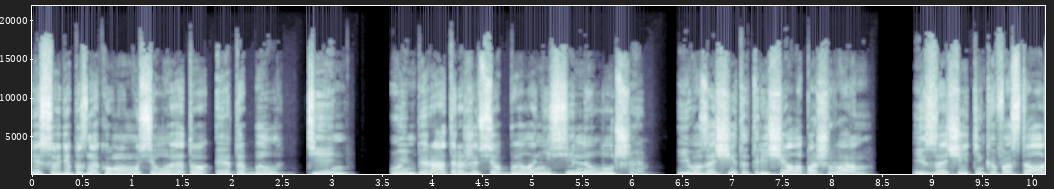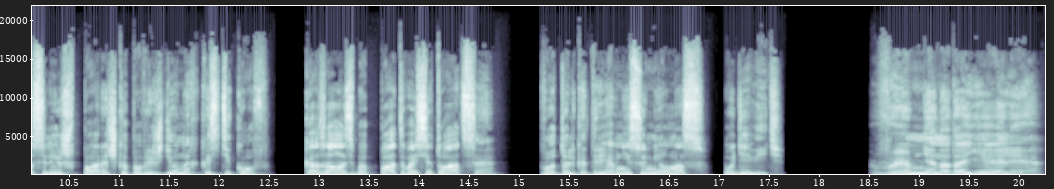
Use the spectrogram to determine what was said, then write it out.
и, судя по знакомому силуэту, это был тень. У Императора же все было не сильно лучше. Его защита трещала по швам. Из защитников осталась лишь парочка поврежденных костяков. Казалось бы, патовая ситуация. Вот только древний сумел нас удивить. «Вы мне надоели.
